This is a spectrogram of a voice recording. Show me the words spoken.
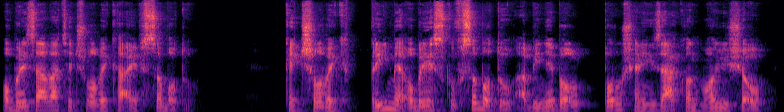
Obrezávate človeka aj v sobotu. Keď človek príjme obriezku v sobotu, aby nebol porušený zákon Mojžišov,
